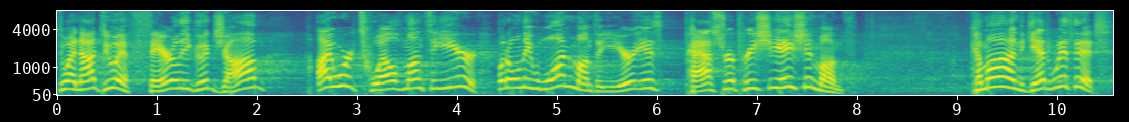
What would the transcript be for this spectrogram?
Do I not do a fairly good job? I work 12 months a year, but only one month a year is Pastor Appreciation Month. Come on, get with it.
